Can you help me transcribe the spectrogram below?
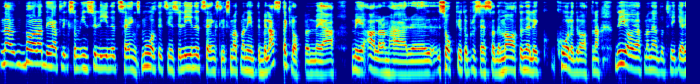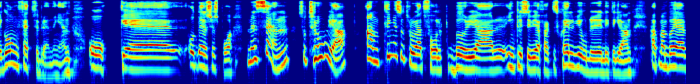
när, bara det att liksom insulinet sänks, måltidsinsulinet sänks, liksom att man inte belastar kroppen med, med alla de här eh, sockret och processade maten eller kolhydraterna. Det gör ju att man ändå triggar igång fettförbränningen och, eh, och den körs på. Men sen så tror jag Antingen så tror jag att folk börjar, inklusive jag faktiskt själv gjorde det lite grann, att man börjar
